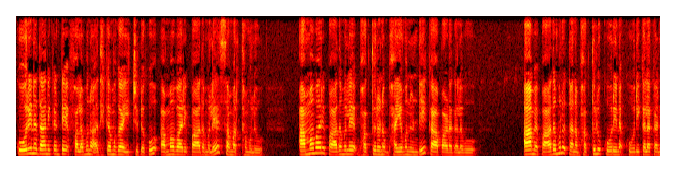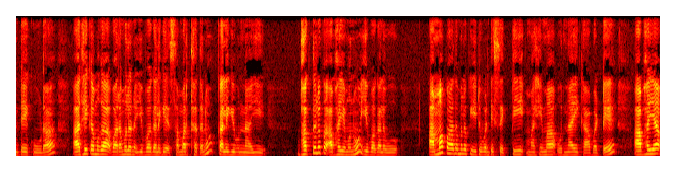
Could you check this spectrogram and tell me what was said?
కోరిన దానికంటే ఫలమును అధికముగా ఇచ్చుటకు అమ్మవారి పాదములే సమర్థములు. అమ్మవారి పాదములే భక్తులను భయము నుండి కాపాడగలవు. ఆమె పాదములు తన భక్తులు కోరిన కోరికల కంటే కూడా అధికముగా వరములను ఇవ్వగలిగే సమర్థతను కలిగి ఉన్నాయి. భక్తులకు అభయమును ఇవ్వగలవు. అమ్మ పాదములకు ఇటువంటి శక్తి మహిమ ఉన్నాయి కాబట్టే అభయ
